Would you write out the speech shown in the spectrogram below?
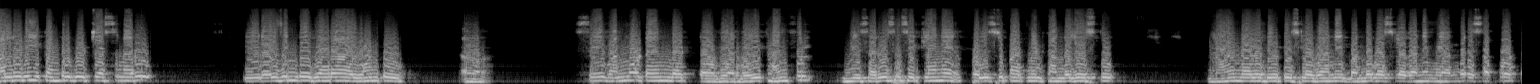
ఆల్రెడీ కంట్రిబ్యూట్ చేస్తున్నారు. ఈ రైజింగ్ డే ద్వారా I want to say one more time that we are very thankful మీ సర్వీసెస్ ఇట్లానే పోలీస్ డిపార్ట్మెంట్ అందజేస్తూ లా అండ్ ఆర్డర్ కానీ బందోబస్తులో కానీ మీ అందరి సపోర్ట్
